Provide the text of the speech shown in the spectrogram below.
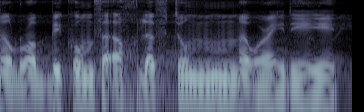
من ربكم فأخلفتم موعدي؟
